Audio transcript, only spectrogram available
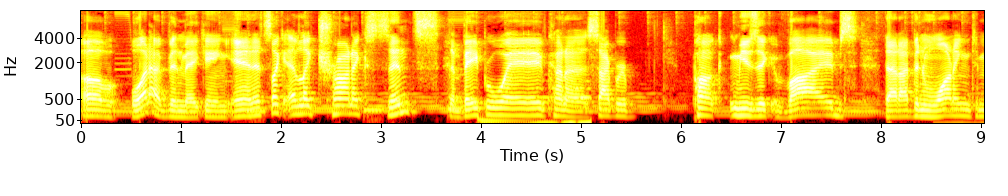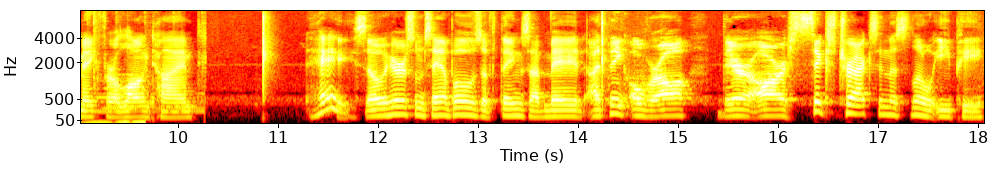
of what I've been making and it's like electronic synths, the vaporwave kind of cyberpunk music vibes that I've been wanting to make for a long time. Hey, so here are some samples of things I've made. I think overall there are six tracks in this little EP.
